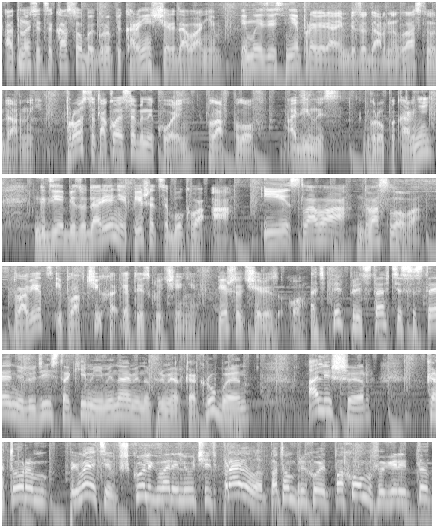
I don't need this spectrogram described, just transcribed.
относится к особой группе корней с чередованием. И мы здесь не проверяем безударный гласный ударный. Просто такой особенный корень, плав-плов, один из группы корней, где без ударения пишется буква А. И слова, два слова, пловец и плавчиха – это исключение. Пишут через О. А теперь представьте состояние людей с такими именами, например, как Рубен, Алишер, которым, понимаете, в школе говорили учить правила, потом приходит Пахомов и говорит, «Тут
